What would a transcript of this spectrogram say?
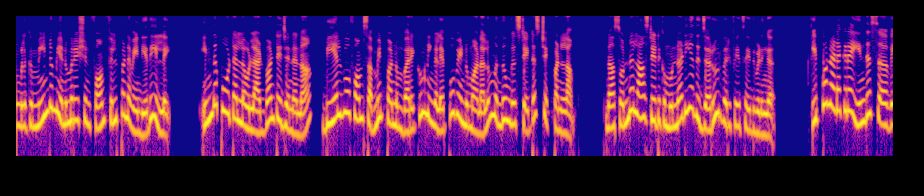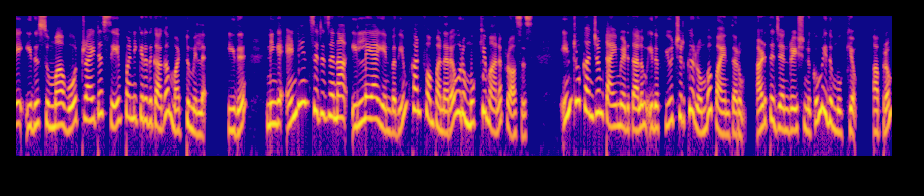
உங்களுக்கு மீண்டும் எனுமரேஷன் ஃபார்ம் ஃபில் பண்ண வேண்டியது இல்லை. இந்த போர்ட்டல்ல உள்ள அட்வான்டேஜ் என்னன்னா பிஎல்ஓ ஃபார்ம் சப்மிட் பண்ணும் வரைக்கும் நீங்கள் எப்போ வேண்டுமானாலும் வந்து உங்கள் ஸ்டேட்டஸ் செக் பண்ணலாம். நான் சொன்ன லாஸ்ட் டேட்டுக்கு முன்னாடி அது ஜரூர் வெரிஃபை செய்து விடுங்க. இப்போ நடக்கிற இந்த சர்வே இது சும்மா ஓட் ரைட்டை சேவ் பண்ணிக்கிறதுக்காக மட்டுமில்ல. இது நீங்க இந்தியன் சிட்டிசனா இல்லையா என்பதையும் கன்ஃபார்ம் பண்ணற ஒரு முக்கியமான ப்ராசஸ் இன்றும் கொஞ்சம் டைம் எடுத்தாலும் இது ஃபியூச்சருக்கு ரொம்ப பயன் தரும். அடுத்த ஜெனரேஷனுக்கும் இது முக்கியம். அப்புறம்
